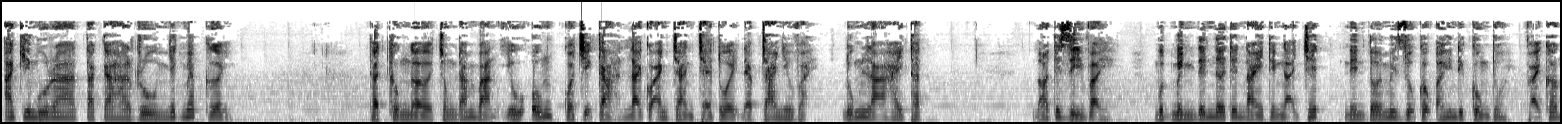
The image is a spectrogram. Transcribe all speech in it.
Akimura Takaharu nhếch mép cười. Thật không ngờ trong đám bạn yếu ốm của chị cả lại có anh chàng trẻ tuổi đẹp trai như vậy. Đúng là hay thật. Nói cái gì vậy? Một mình đến nơi thế này thì ngại chết, Nên tôi mới rủ cậu ấy đi cùng thôi, Phải không?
